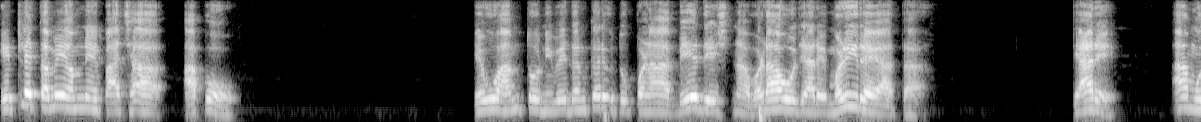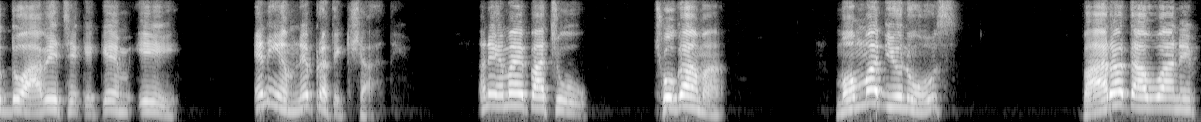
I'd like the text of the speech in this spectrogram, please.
એટલે તમે અમને પાછા આપો. એવું આમ તો નિવેદન કર્યું હતું, પણ આ બે દેશના વડાઓ જ્યારે મળી રહ્યા હતા, ત્યારે આ મુદ્દો આવે છે કે કેમ એ એની અમને પ્રતીક્ષા હતી. અને એમાં પાછું છોગામાં મોહમ્મદ યુનુસ ભારત આવવાને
